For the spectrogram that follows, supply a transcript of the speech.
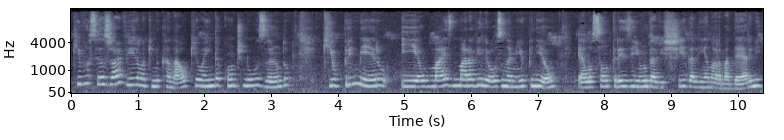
que vocês já viram aqui no canal, que eu ainda continuo usando, que o primeiro e é o mais maravilhoso na minha opinião é a loção 13 em 1 da Vichy da linha Normaderm.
